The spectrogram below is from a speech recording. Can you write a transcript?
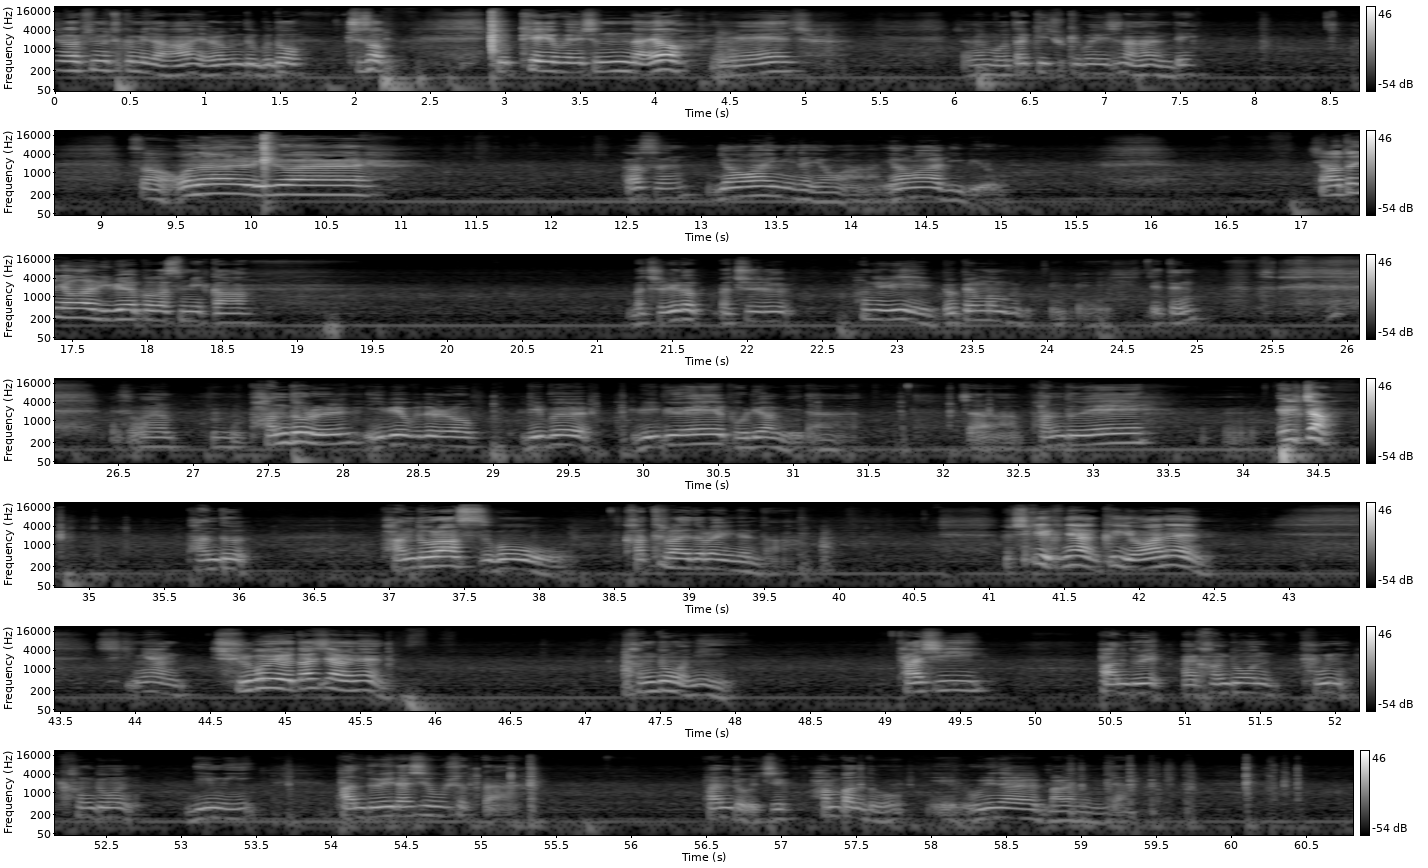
제가 김유특입니다. 여러분들 모두 추석 좋게 보내셨나요? 예. 저는 뭐 딱히 좋게 보내진 않았는데. 그래서 오늘 리뷰할 것은 영화입니다. 영화. 영화 리뷰. 자, 어떤 영화를 리뷰할 것 같습니까? 맞출 리가 맞출 확률이 몇 백만 분 어쨌든 그래서 오늘 음, 반도를 리뷰해 보도록 리뷰 리뷰해 보려 합니다. 자, 반도의 1장 반도 반도라 쓰고 가트라이더라 읽는다. 솔직히 그냥 그 영화는 그냥 줄거리로 따지자면은 강동원이 다시 반도에 아니 강동원 분 강동원 님이 반도에 다시 오셨다. 반도 즉 한반도 예, 우리나라 말하는 겁니다.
